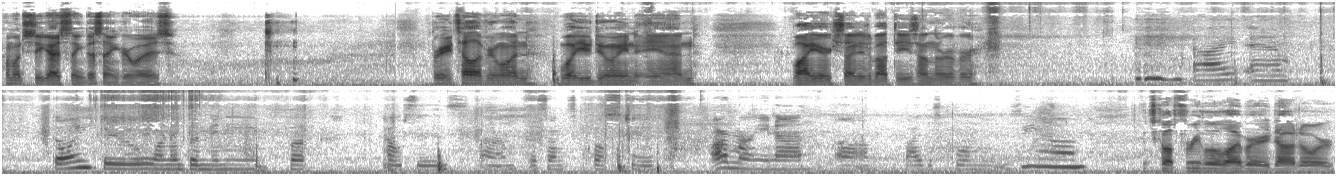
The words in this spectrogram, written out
How much do you guys think this anchor weighs? Bree, tell everyone what you're doing and why you're excited about these on the river. I am going through one of the mini book houses. Um, this one's close to our marina um, by this cool museum. It's called freelittlelibrary.org.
